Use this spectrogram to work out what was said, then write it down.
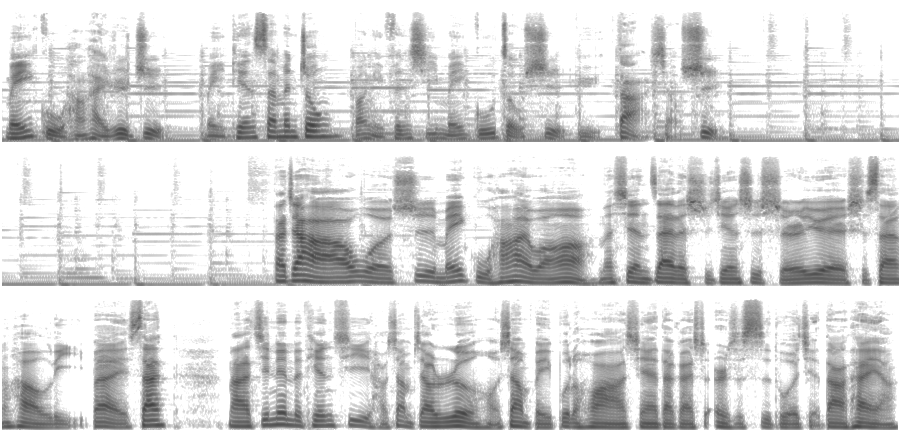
美股航海日志，每天三分钟，帮你分析美股走势与大小事。大家好，我是美股航海王啊。那现在的时间是十二月十三号，礼拜三。那今天的天气好像比较热哈，像北部的话，现在大概是二十四度，而且大太阳。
